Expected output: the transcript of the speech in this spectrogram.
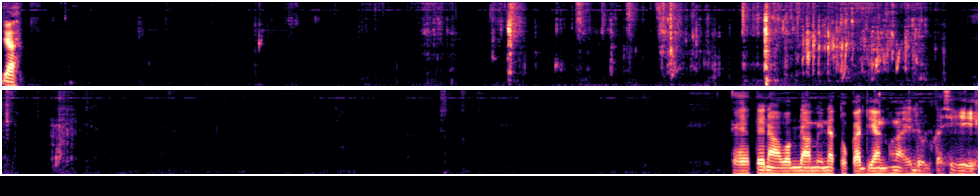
Yeah. Kaya tinawag namin na tukad yan mga idol kasi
